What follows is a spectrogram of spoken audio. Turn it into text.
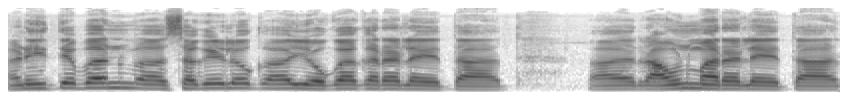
आणि इथे पण अ, सगळे लोक योगा करायला येतात. राऊंड मारायला येतात.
